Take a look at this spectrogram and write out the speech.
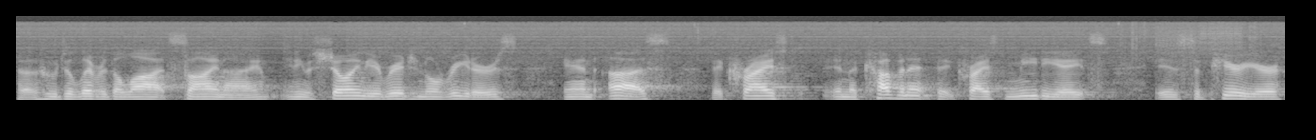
uh, who delivered the law at Sinai, and he was showing the original readers and us that Christ in the covenant that Christ mediates is superior,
